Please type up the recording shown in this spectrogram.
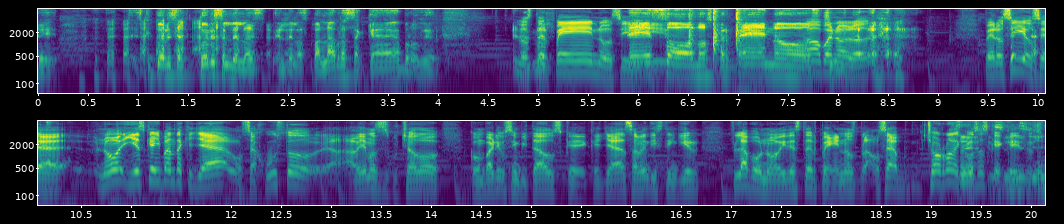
es que tú eres el, tú eres el, de, las, el de las palabras acá, brother. Los, terpenos y. Eso, los terpenos. No, bueno. pero sí, o sea. No, y es que hay banda que ya, o sea, justo habíamos escuchado con varios invitados que, ya saben distinguir flavonoides, terpenos, o sea, chorro de cosas que, que dices.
